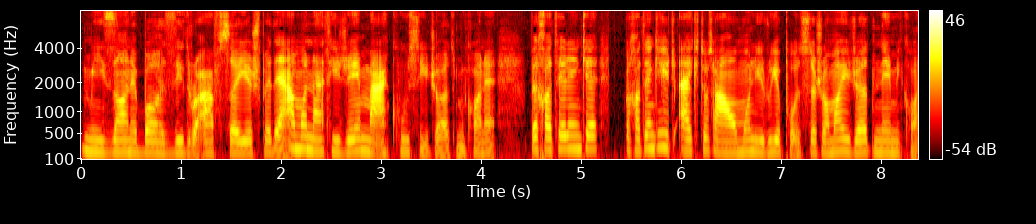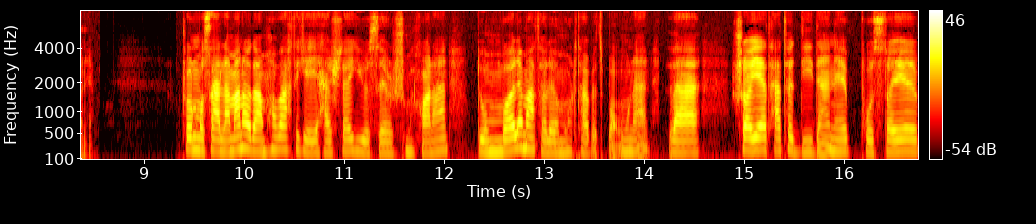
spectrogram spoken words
میزان بازدید رو افزایش بده اما نتیجه معکوس ایجاد می‌کنه. به خاطر اینکه به خاطر اینکه هیچ act و تعاملی روی پست شما ایجاد نمی‌کنه. چون مسلما آدم ها وقتی که یه هشتگی رو search می‌کنن دنبال مطالب مرتبط با اونن و شاید حتی دیدن پستای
